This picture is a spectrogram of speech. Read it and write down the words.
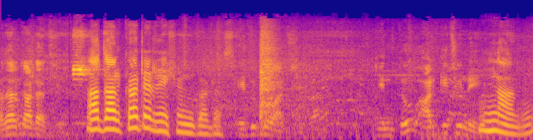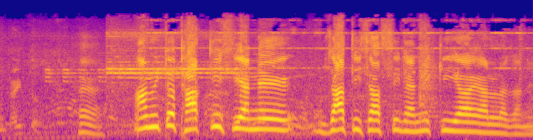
আধার কার্ড আছে? আধার কার্ড আর রেশন কার্ড আছে। এই দুটো আছে। কিন্তু আর কিছু নেই? না গো। তাই তো? হ্যাঁ। আমি তো থাকতেছি এনে জাতি চাচ্ছি না কি হয় আল্লাহ জানে।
